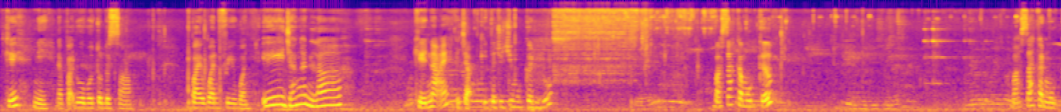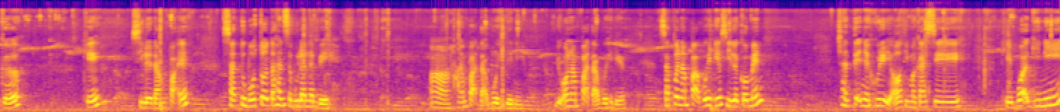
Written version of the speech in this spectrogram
Okay, ni dapat dua botol besar. Buy one free one. Eh, janganlah. Okay, nak eh? Kejap, kita cuci muka dulu. Basahkan muka. Basahkan muka. Okay, sila nampak eh. Satu botol tahan sebulan lebih. Ah, nampak tak buih dia ni? You all nampak tak buih dia? Siapa nampak buih dia sila komen. Cantiknya kulit ya Allah, terima kasih. Okay, buat gini.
